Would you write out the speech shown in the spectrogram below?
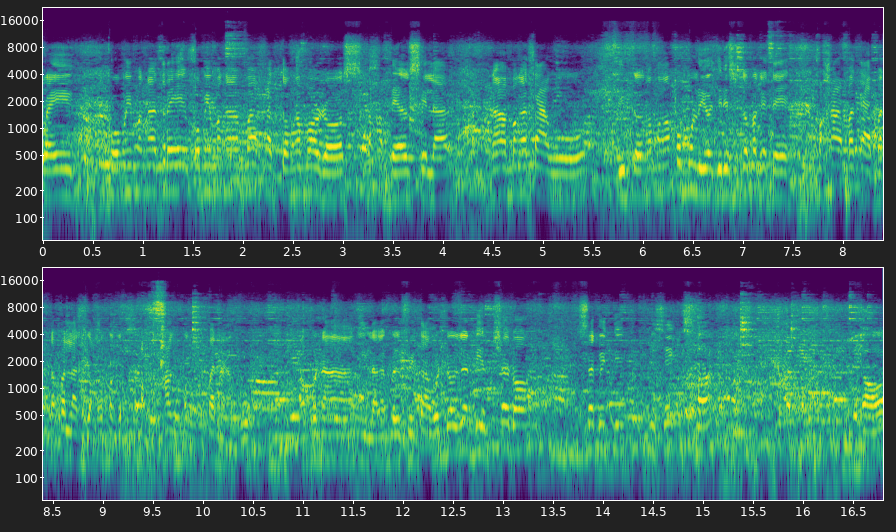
Kay kung may mga tre, kung may mga kadtong nga moros nakabel sila na mga tao dito nga mga pamulyo dito sa Dumaguete makamat-amat na palag ako mag hang magpanago. Ako na ilang Nebel Free Tower. Doon na built siya no 1756 no? Oo.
